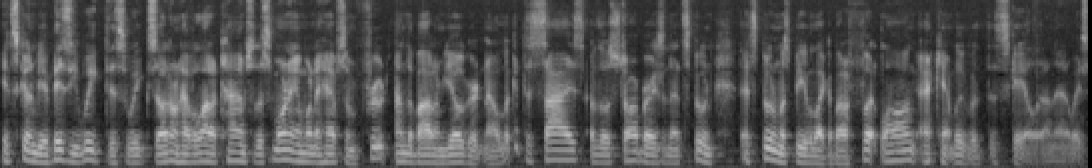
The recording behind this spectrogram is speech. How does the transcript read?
it's going to be a busy week this week, so I don't have a lot of time. So this morning I'm going to have some fruit on the bottom yogurt. Now look at the size of those strawberries in that spoon. That spoon must be like about a foot long. I can't believe what the scale on that weighs.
